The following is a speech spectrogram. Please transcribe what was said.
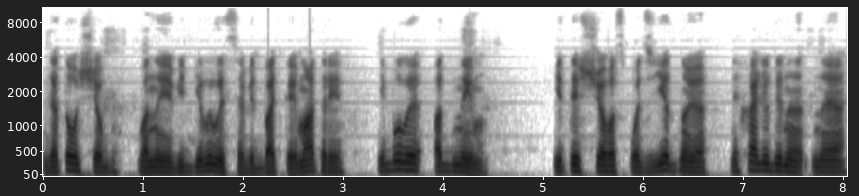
для того, щоб вони відділилися від батька і матері і були одним. І те, що Господь з'єднує, нехай людина не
